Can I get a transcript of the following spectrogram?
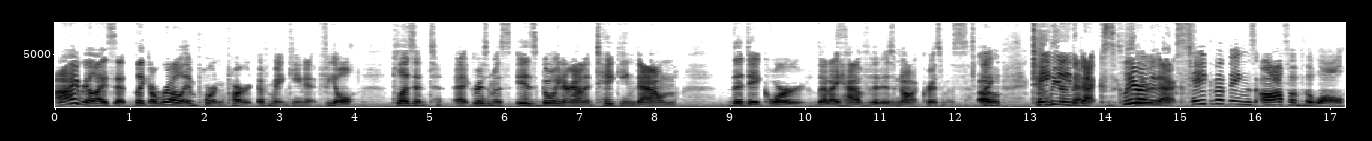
I realized that like a real important part of making it feel pleasant at Christmas is going around and taking down the decor that I have that is not Christmas. Like Oh, taking clear the decks. Clear, the, decks. Take the things off of the wall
